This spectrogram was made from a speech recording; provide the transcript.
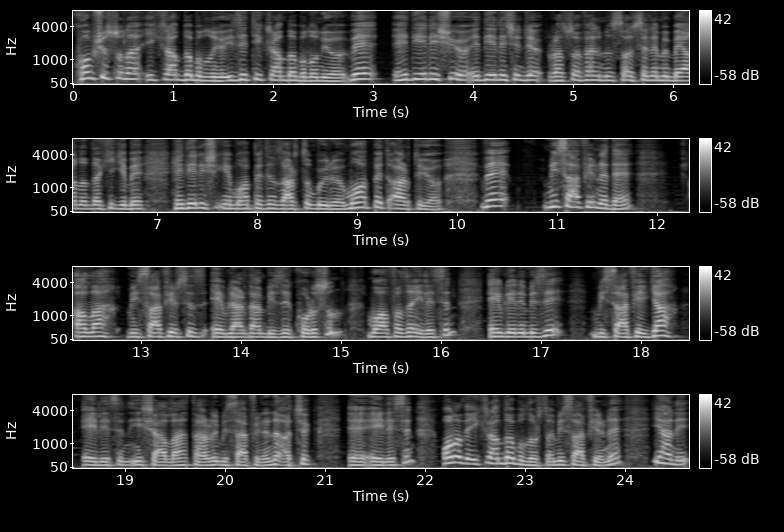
komşusuna ikramda bulunuyor, izzet ikramda bulunuyor ve hediyeleşiyor. Hediyeleşince Resulullah Efendimiz sallallahu aleyhi ve sellem'in beyanındaki gibi hediyeleşince muhabbetiniz artsın buyuruyor. Muhabbet artıyor ve misafirine de Allah misafirsiz evlerden bizi korusun, muhafaza eylesin. Evlerimizi misafirgah eylesin inşallah. Tanrı misafirlerine açık e, eylesin. Ona da ikramda bulursa misafirine yani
